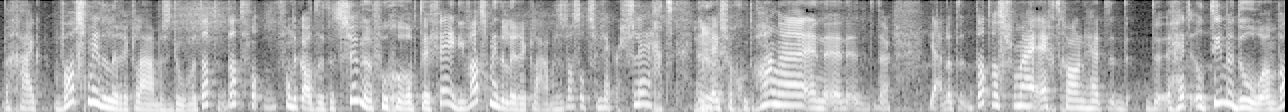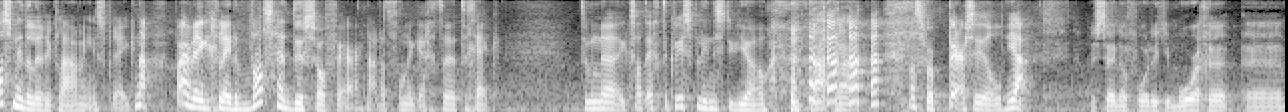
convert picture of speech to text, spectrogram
dan ga ik wasmiddelenreclames doen. Want dat, dat vond, vond ik altijd het summen vroeger op tv, die wasmiddelenreclames. Het was altijd zo lekker slecht en het Ja. bleef zo goed hangen. En, en, ja, dat, dat was voor mij echt gewoon het, de, het ultieme doel, een wasmiddelenreclame inspreken. Nou, een paar weken geleden was het dus zover. Nou, dat vond ik echt eh, te gek. Toen, eh, ik zat echt te kwispelen in de studio. was voor persil, ja. Dus stel je nou voor dat je morgen ehm,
